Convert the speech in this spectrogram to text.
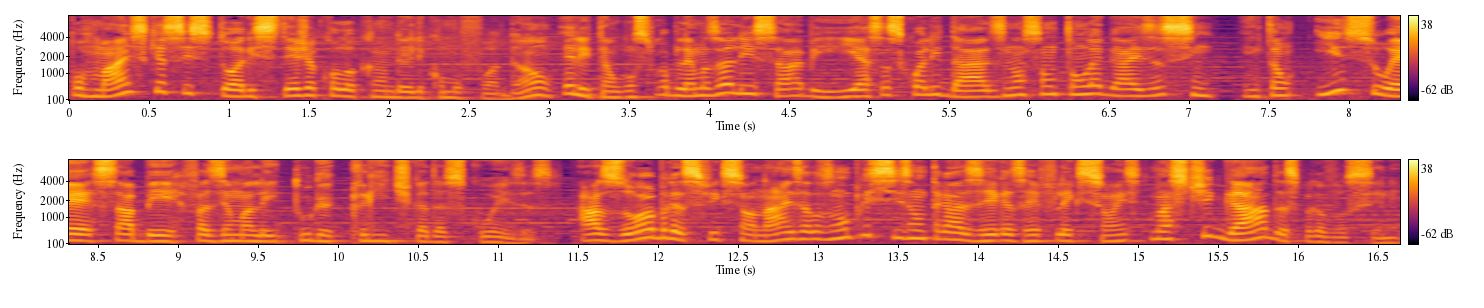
por mais que essa história esteja colocando ele como fodão, ele tem alguns problemas ali, sabe? E essas qualidades não são tão legais assim. Então, isso é saber fazer uma leitura crítica das coisas. As obras ficcionais, elas não precisam trazer as reflexões mastigadas para você, né?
